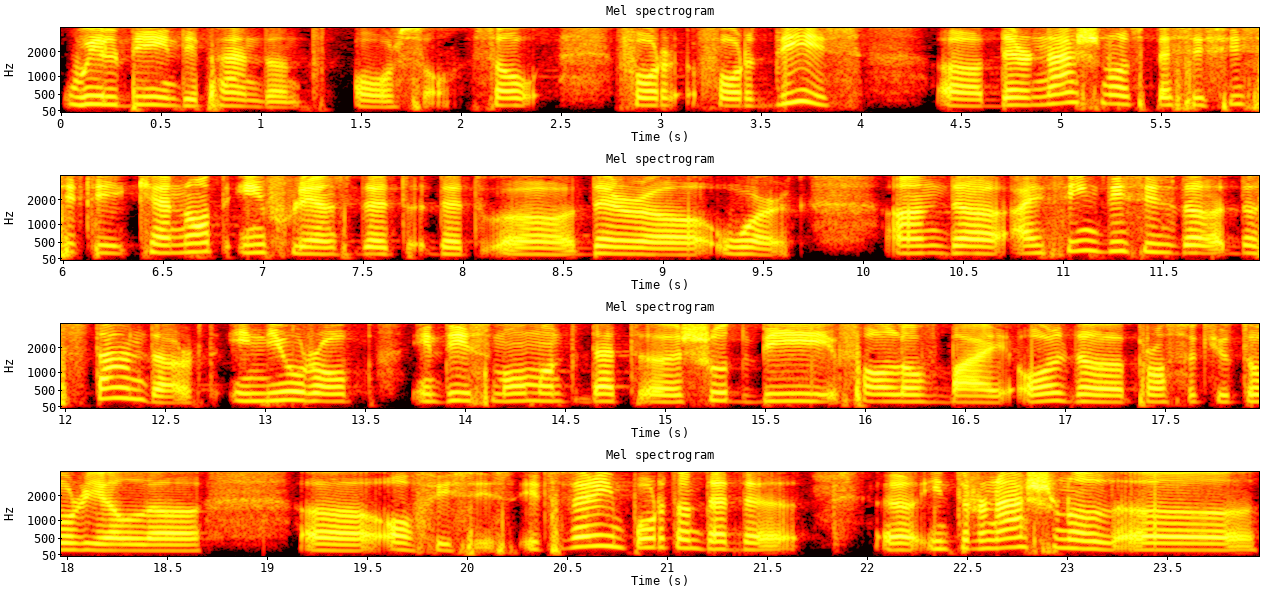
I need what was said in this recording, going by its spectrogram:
will be independent also. So for, for this, uh, their national specificity cannot influence that, that uh, their uh, work. And uh, I think this is the, the standard in Europe in this moment that uh, should be followed by all the prosecutorial offices. It's very important that the international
